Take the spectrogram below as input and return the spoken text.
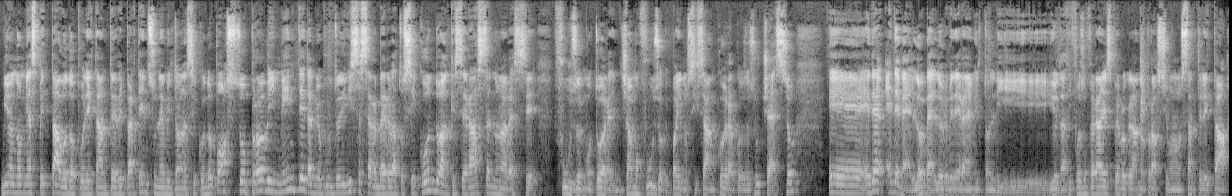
io non mi aspettavo dopo le tante ripartenze un Hamilton al secondo posto. Probabilmente dal mio punto di vista sarebbe arrivato secondo anche se Russell non avesse fuso il motore, diciamo fuso che poi non si sa ancora cosa è successo. Ed è, ed è, bello, è bello rivedere Hamilton lì. Io da tifoso Ferrari spero che l'anno prossimo, nonostante l'età,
